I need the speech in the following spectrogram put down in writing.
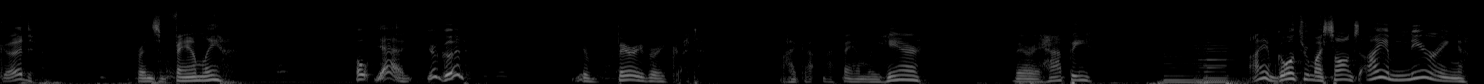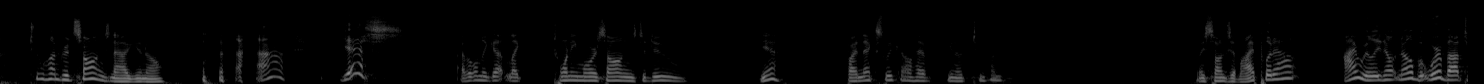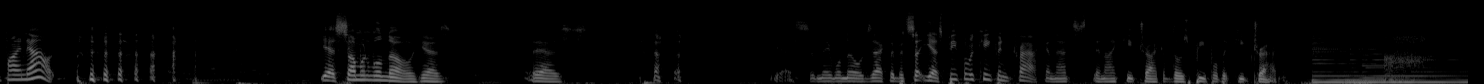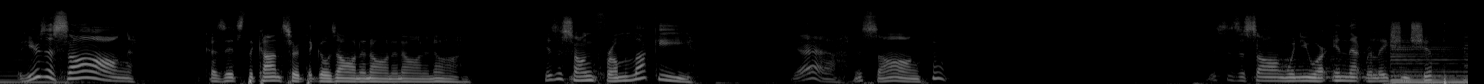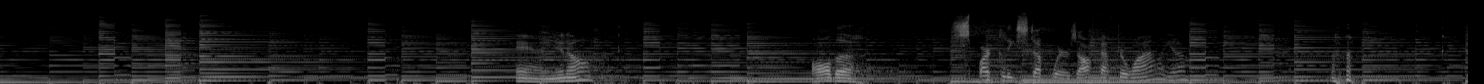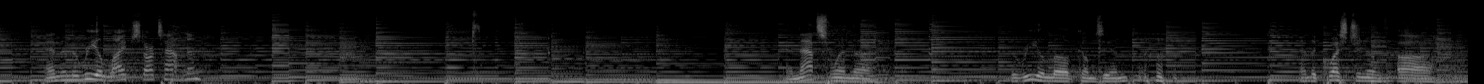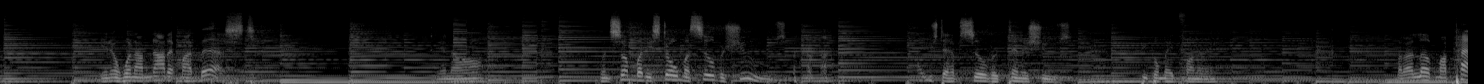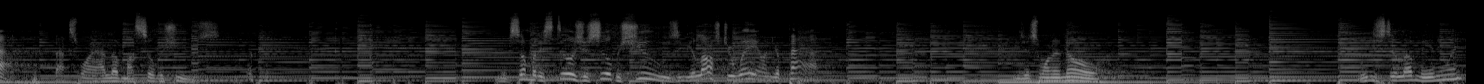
Good. Friends and family. Oh, yeah, you're good. You're very, very good. I got my family here. Very happy. I am going through my songs. I am nearing 200 songs now, you know. yes. I've only got like 20 more songs to do. Yeah. By next week, I'll have, you know, 200. How many songs have I put out? I really don't know, but we're about to find out. yes, someone will know. Yes. Yes. yes, and they will know exactly. But so, yes, people are keeping track, and that's then I keep track of those people that keep track. Ah, but here's a song, because it's the concert that goes on and on and on and on. Here's a song from Lucky. Yeah, this song. Hmm. This is a song when you are in that relationship. And, you know, all the sparkly stuff wears off after a while, you know? and then the real life starts happening. And that's when the, the real love comes in. and the question of, uh, you know, when I'm not at my best, you know, when somebody stole my silver shoes. I used to have silver tennis shoes. People made fun of me. But I love my path. That's why I love my silver shoes. if somebody steals your silver shoes and you lost your way on your path, just want to know will you still love me anyway?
